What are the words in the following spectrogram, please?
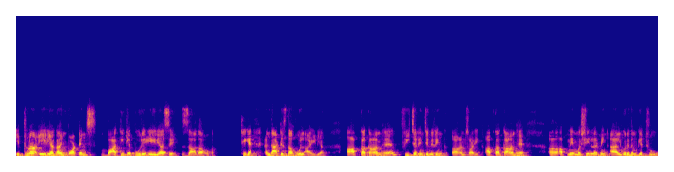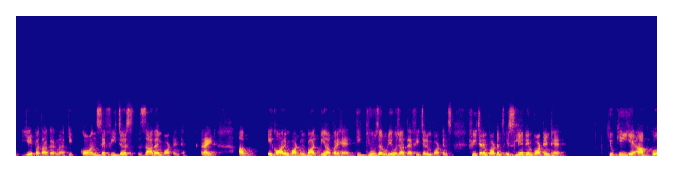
इतना एरिया का इंपॉर्टेंस बाकी के पूरे एरिया से ज़्यादा होगा। ठीक है? And that is the whole idea आपका काम है feature engineering I am sorry आपका काम है uh, अपने मशीन लर्निंग एल्गोरिदम के थ्रू ये पता करना कि कौन से फीचर्स ज़्यादा इंपॉर्टेंट है। Right right? अब एक और इंपॉर्टेंट बात भी यहाँ पर है कि क्यों ज़रूरी हो जाता है फीचर इंपॉर्टेंस फीचर इंपॉर्टेंस इसलिए भी इंपॉर्टेंट है क्योंकि ये आपको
